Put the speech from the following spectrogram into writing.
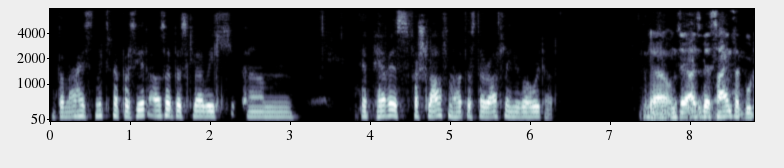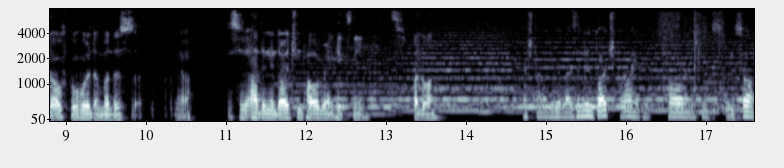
Und danach ist nichts mehr passiert, außer dass, glaube ich, ähm, der Perez verschlafen hat, dass der Russell ihn überholt hat. Da muss Ja, und der, also der. Sainz hat gut aufgeholt, aber das, ja, das hat in den deutschen Power Rankings nichts verloren. Erstaunlicherweise in den deutschsprachigen Power Rankings. So,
